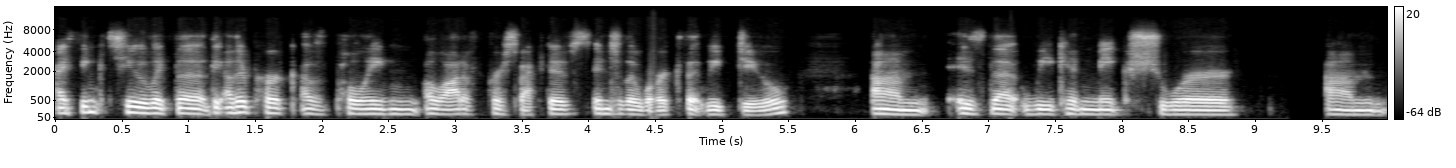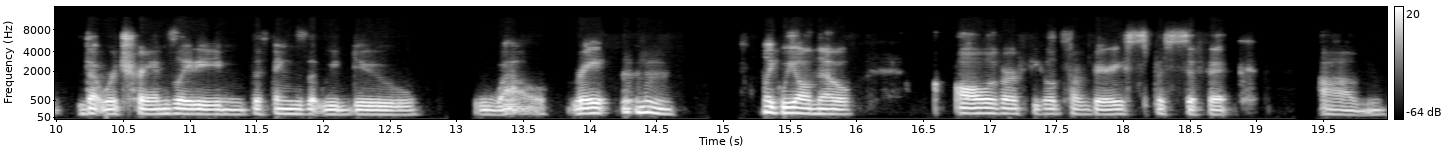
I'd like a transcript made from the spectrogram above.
I think too like the the other perk of pulling a lot of perspectives into the work that we do um, is that we can make sure um, that we're translating the things that we do well right? Like we all know all of our fields have very specific um,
